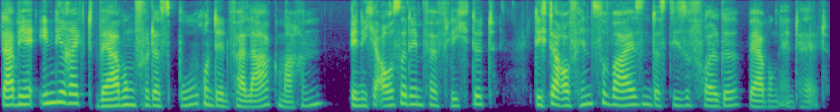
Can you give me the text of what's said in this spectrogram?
Da wir indirekt Werbung für das Buch und den Verlag machen, bin ich außerdem verpflichtet, dich darauf hinzuweisen, dass diese Folge Werbung enthält.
